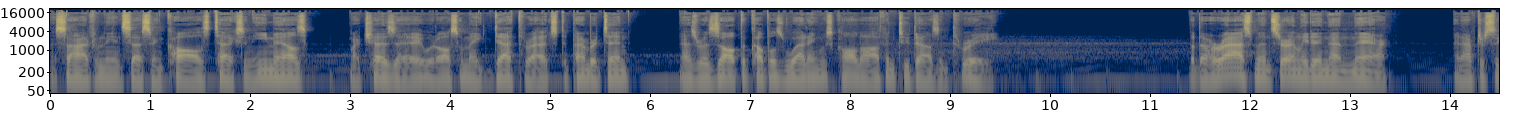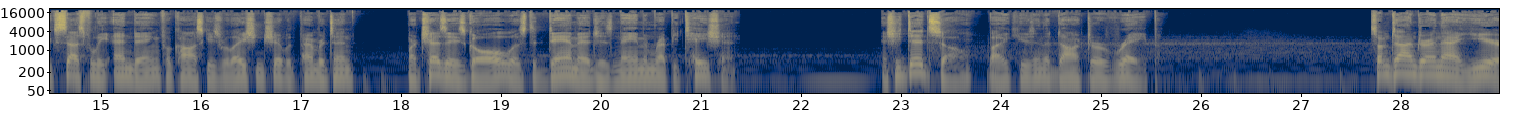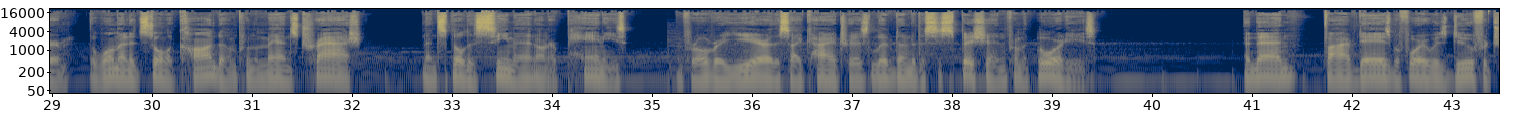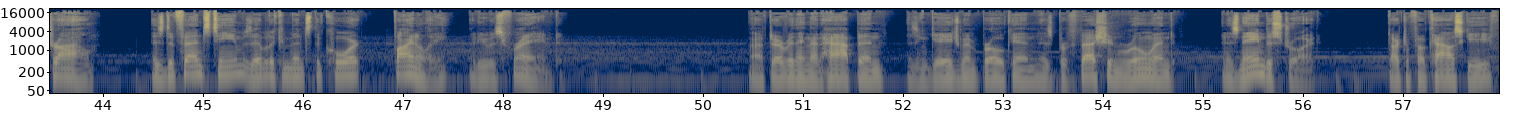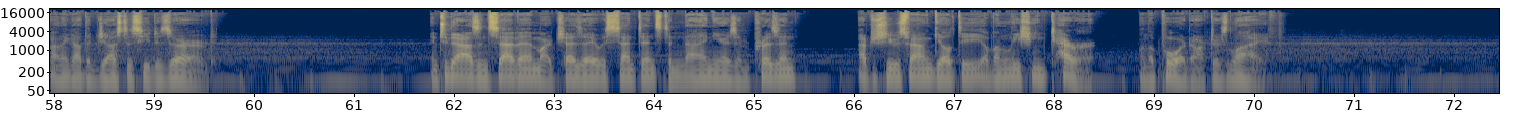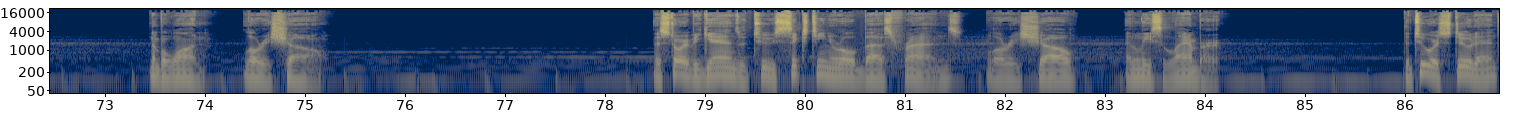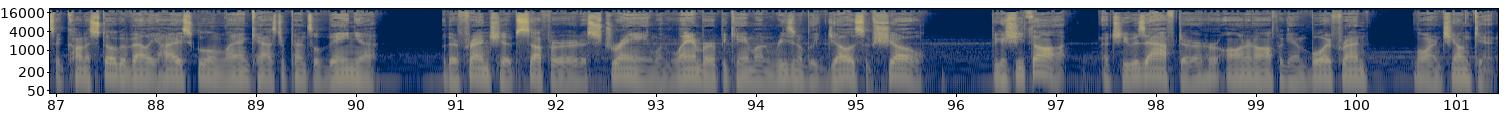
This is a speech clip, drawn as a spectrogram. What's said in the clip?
Aside from the incessant calls, texts, and emails, Marchese would also make death threats to Pemberton. As a result, the couple's wedding was called off in 2003. But the harassment certainly didn't end there, and after successfully ending Falkowski's relationship with Pemberton, Marchese's goal was to damage his name and reputation. And she did so by accusing the doctor of rape. Sometime during that year, the woman had stolen a condom from the man's trash, then spilled his semen on her panties, and for over a year, the psychiatrist lived under the suspicion from authorities. And then, five days before he was due for trial, his defense team was able to convince the court, finally, that he was framed. After everything that happened, his engagement broken, his profession ruined, and his name destroyed, Dr. Falkowski finally got the justice he deserved. In 2007, Marchese was sentenced to nine years in prison after she was found guilty of unleashing terror on the poor doctor's life. Number 1. Laurie Show. The story begins with two 16 year old best friends, Laurie Show and Lisa Lambert. The two were students at Conestoga Valley High School in Lancaster, Pennsylvania, but their friendship suffered a strain when Lambert became unreasonably jealous of Show because she thought that she was after her on and off again boyfriend, Lawrence Yunkin.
